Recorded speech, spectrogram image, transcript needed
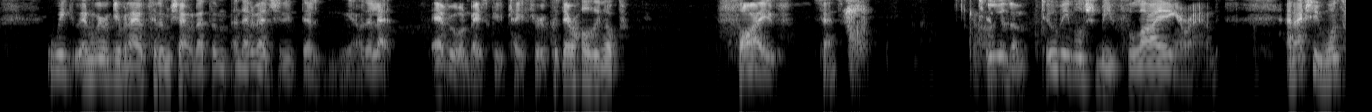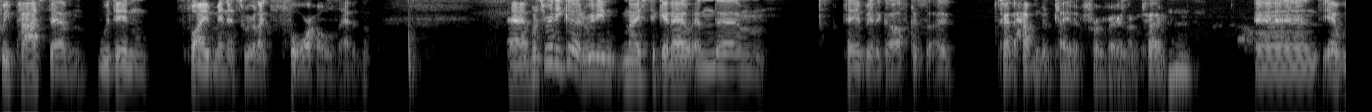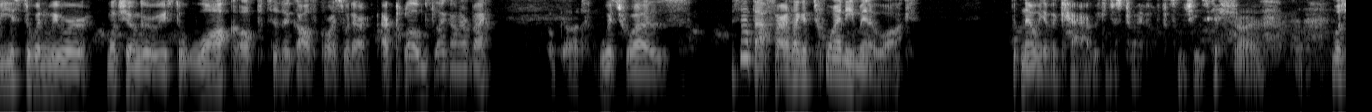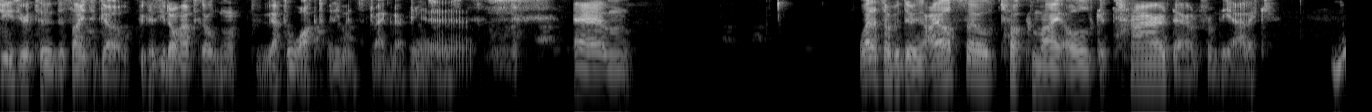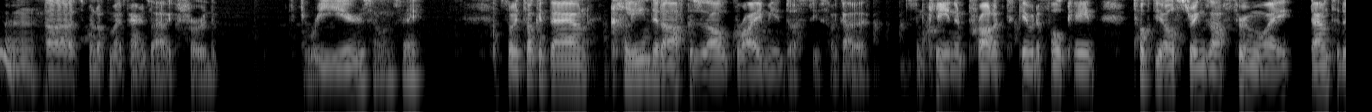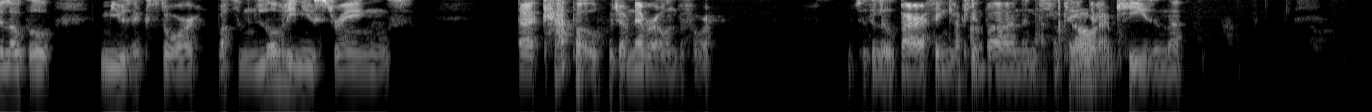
We and we were giving out to them, shouting at them, and then eventually they you know they let everyone basically play through because they were holding up five sets. Two of them, two people should be flying around. And actually, once we passed them, within five minutes, we were like four holes ahead of them. Uh, but it's really good, really nice to get out and um, play a bit of golf because I kind of haven't been playing it for a very long time. Mm-hmm. And yeah, we used to, when we were much younger, we used to walk up to the golf course with our, our clubs like on our back, Oh god. which was, it's not that far, it's like a 20 minute walk. But now we have a car, we can just drive up. It's much easier. Just drive. Much easier to decide to go because you don't have to go, "Mm, we have to walk 20 minutes dragging our clubs. Um, what else have I been doing? I also took my old guitar down from the attic. Hmm. Uh, it's been up in my parents' attic for the three years, I want to say. So I took it down, cleaned it off because it was all grimy and dusty. So I got a, some cleaning product, gave it a full clean, took the old strings off, threw them away, down to the local music store, bought some lovely new strings, a capo, which I've never owned before, which is a little bar thing you Capo. clip on and you can play in different right. keys and that.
